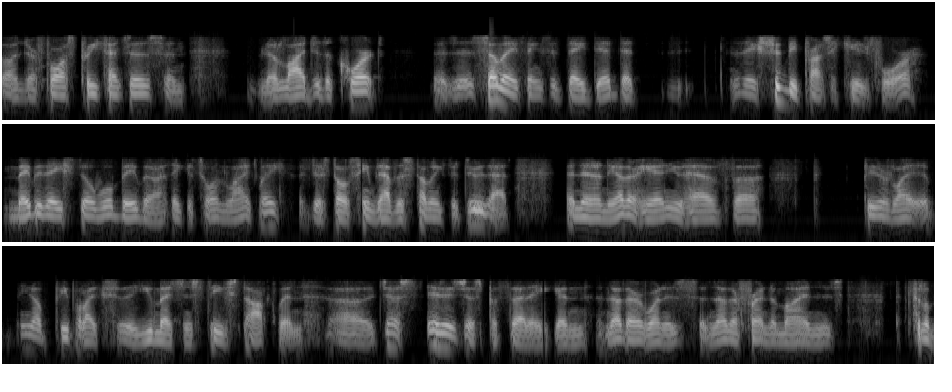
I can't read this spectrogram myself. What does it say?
under false pretenses, and you know, lied to the court. There's, there's so many things that they did that they should be prosecuted for. Maybe they still will be, but I think it's unlikely. They just don't seem to have the stomach to do that. And then on the other hand, you have uh, Peter, like you know, people like uh, you mentioned, Steve Stockman. Uh, just it is just pathetic. And another one is another friend of mine is Philip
